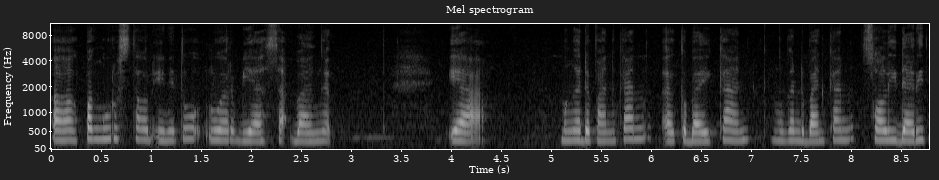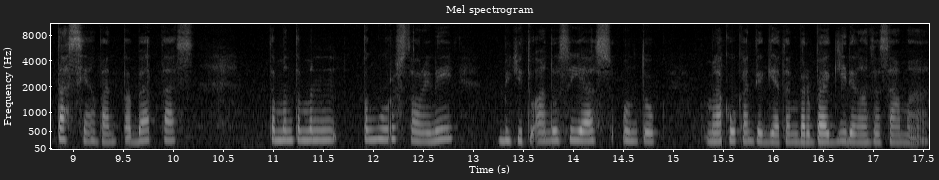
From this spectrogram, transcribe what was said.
uh, pengurus tahun ini tuh luar biasa banget ya mengedepankan uh, kebaikan, mengedepankan solidaritas yang tanpa batas. Teman-teman pengurus tahun ini begitu antusias untuk melakukan kegiatan berbagi dengan sesama.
